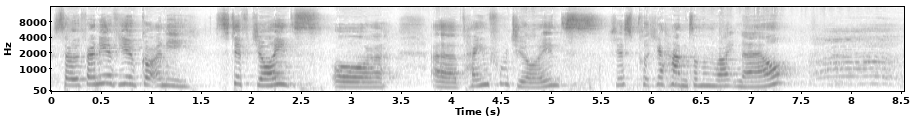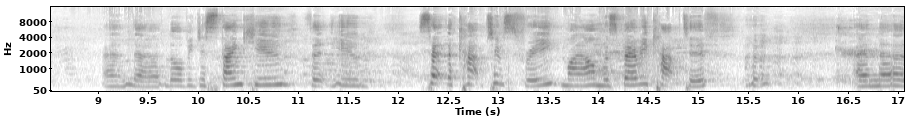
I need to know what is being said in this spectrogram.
So if any of you have got any stiff joints or uh, painful joints, just put your hands on them right now. And uh, Lord, we just thank you that you set the captives free. My arm was very captive. And uh,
